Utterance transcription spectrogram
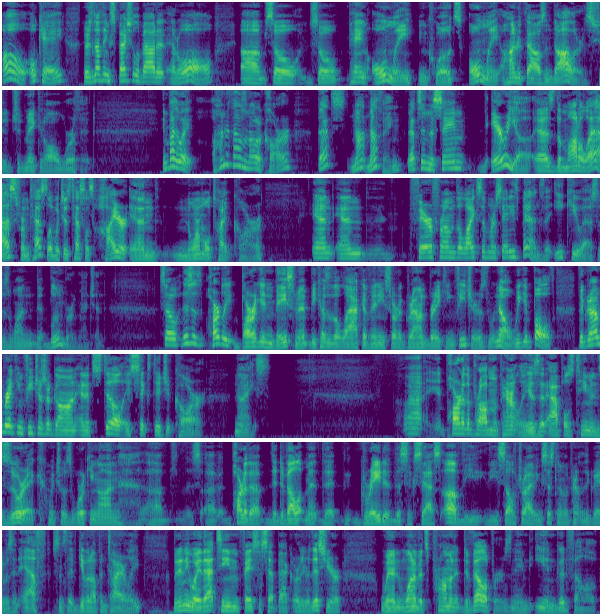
Oh, okay. There's nothing special about it at all. Um, so, so paying only in quotes only hundred thousand dollars should should make it all worth it. And by the way, a hundred thousand dollar car that's not nothing. That's in the same area as the Model S from Tesla, which is Tesla's higher end normal type car. And and fare from the likes of Mercedes Benz. The EQS is one that Bloomberg mentioned. So this is hardly bargain basement because of the lack of any sort of groundbreaking features. No, we get both. The groundbreaking features are gone, and it's still a six digit car. Nice. Uh, part of the problem, apparently, is that Apple's team in Zurich, which was working on uh, uh, part of the, the development that graded the success of the, the self driving system, apparently the grade was an F since they've given up entirely. But anyway, that team faced a setback earlier this year when one of its prominent developers, named Ian Goodfellow,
